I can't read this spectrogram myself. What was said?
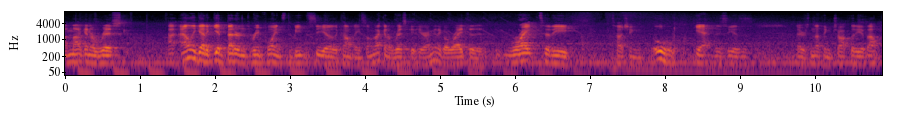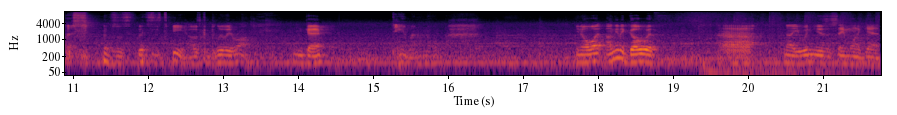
I'm not gonna risk. I only got to get better than three points to beat the CEO of the company, so I'm not gonna risk it here. I'm gonna go right to the right to the touching. Ooh, yeah. This is. There's nothing chocolatey about this. This is this is tea. I was completely wrong. Okay. Damn, I don't know. You know what? I'm gonna go with. Uh, no, you wouldn't use the same one again.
